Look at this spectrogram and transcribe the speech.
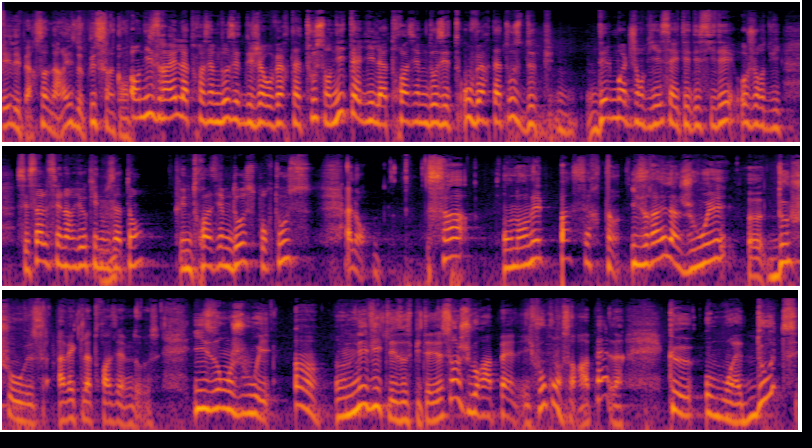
et les personnes à risque de plus de 50 ans. En Israël, la troisième dose est déjà ouverte à tous. En Italie, la troisième dose est ouverte à tous depuis, dès le mois de janvier. Ça a été décidé aujourd'hui. C'est ça le scénario qui nous mhm. attend? Une troisième dose pour tous? Alors, ça, on n'en est pas certain. Israël a joué euh, deux choses avec la troisième dose. Ils ont joué, un, on évite les hospitalisations. Je vous rappelle, il faut qu'on s'en rappelle, qu'au mois d'août,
